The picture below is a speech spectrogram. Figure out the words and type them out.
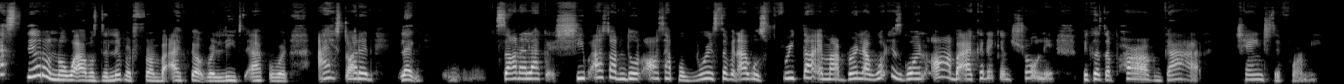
I still don't know what I was delivered from, but I felt relieved afterward. I started like sounding like a sheep. I started doing all type of weird stuff, and I was freaked out in my brain, like, what is going on? But I couldn't control it because the power of God changed it for me.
